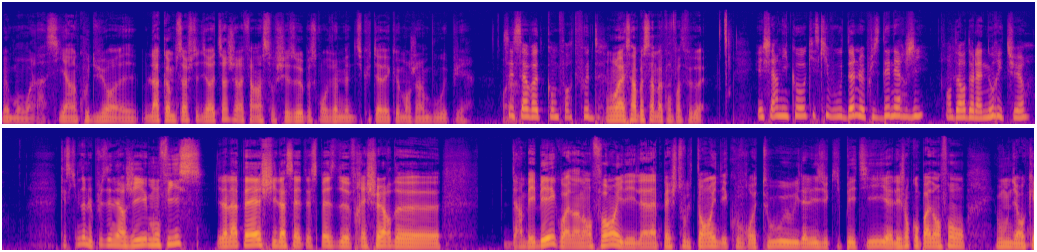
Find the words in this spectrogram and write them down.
Mais bon, voilà, s'il y a un coup dur, euh, là comme ça, je te dirais, tiens, j'irai faire un saut chez eux parce qu'on va bien discuter avec eux, manger un bout et puis. C'est ça votre comfort food Ouais, c'est un peu ça ma comfort food, ouais. Et cher Nico, qu'est-ce qui vous donne le plus d'énergie en dehors de la nourriture? Qu'est-ce qui me donne le plus d'énergie? Mon fils, il a la pêche, il a cette espèce de fraîcheur de d'un bébé, quoi, d'un enfant. Il, il, a la pêche tout le temps, il découvre tout, il a les yeux qui pétillent. Les gens qui n'ont pas d'enfant vont me dire, ok,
